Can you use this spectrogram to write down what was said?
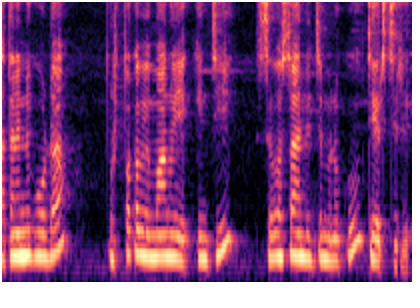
అతనిని కూడా పుష్పక విమానం ఎక్కించి శివ సాన్నిధ్యమునకు చేర్చిరి.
